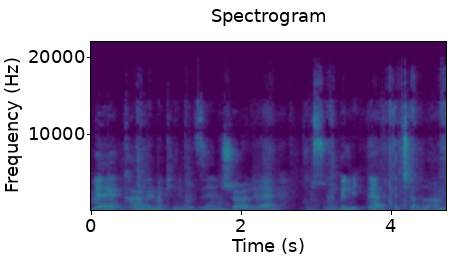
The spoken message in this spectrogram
ve kahve makinemizin şöyle kutusunu birlikte açalım.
